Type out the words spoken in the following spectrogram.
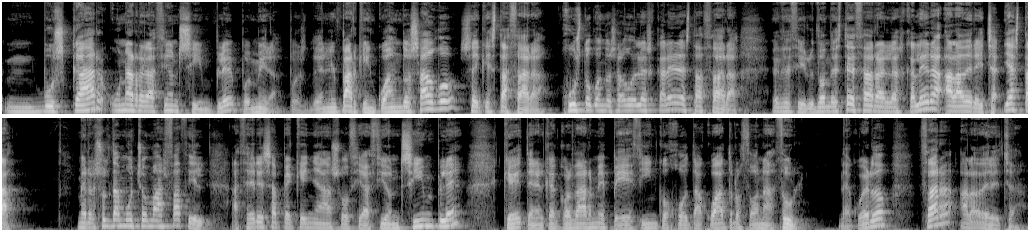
buscar una relación simple. Pues mira, pues en el parking cuando salgo sé que está Zara. Justo cuando salgo de la escalera está Zara. Es decir, donde esté Zara en la escalera, a la derecha. Ya está. Me resulta mucho más fácil hacer esa pequeña asociación simple que tener que acordarme P5J4 zona azul. ¿De acuerdo? Zara a la derecha.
